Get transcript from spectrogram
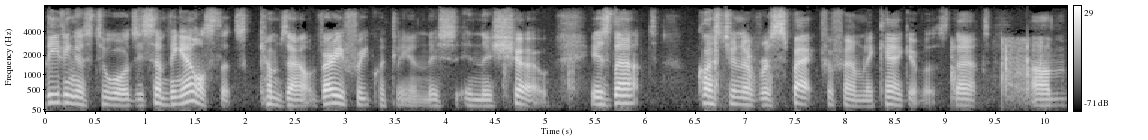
leading us towards is something else that comes out very frequently in this in this show, is that question of respect for family caregivers. That um,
